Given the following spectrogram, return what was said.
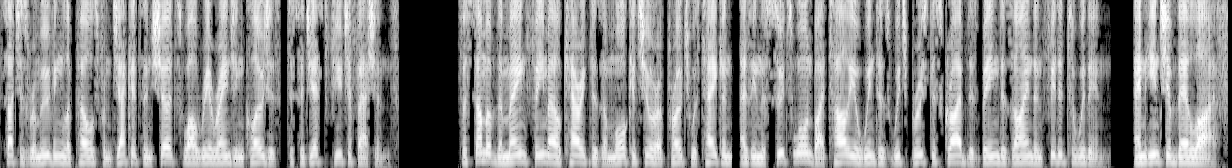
such as removing lapels from jackets and shirts while rearranging closures, to suggest future fashions. For some of the main female characters a more couture approach was taken, as in the suits worn by Talia Winters which Bruce described as being designed and fitted to within an inch of their life.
